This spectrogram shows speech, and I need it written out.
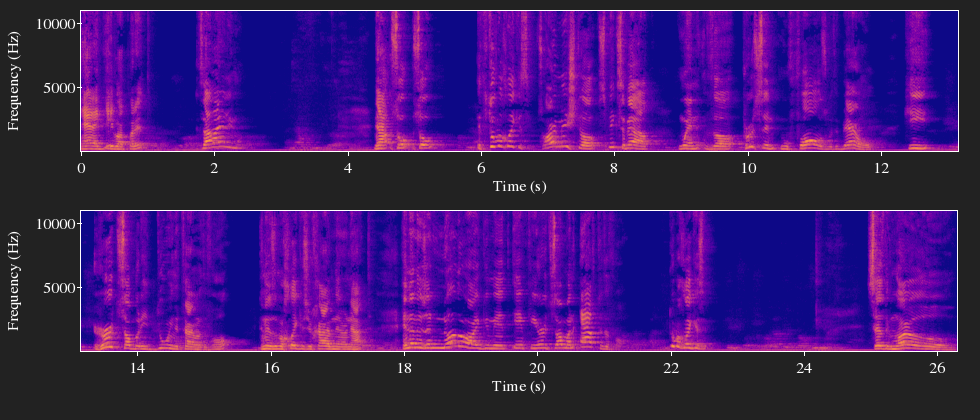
and I gave up on it. It's not mine anymore. Now, so so it's two machlekes. So our Mishnah speaks about when the person who falls with a barrel, he hurt somebody during the time of the fall, and there's a machlekes yuchayim there or not. And then there's another argument if he hurt someone after the fall. Machlekes. Says the Gemara.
